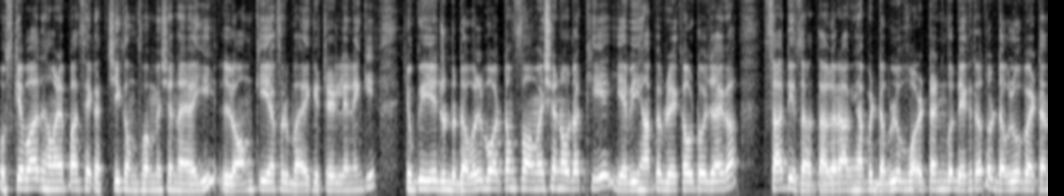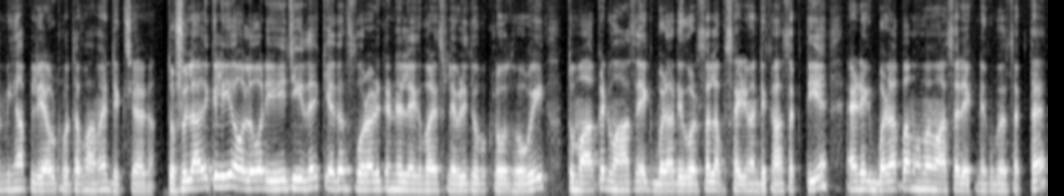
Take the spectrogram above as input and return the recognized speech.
उसके बाद हमारे पास एक अच्छी कंफर्मेशन आएगी लॉन्ग की या फिर बाई की ट्रेड लेने की, क्योंकि ये जो डबल बॉटम फॉर्मेशन हो रखी है, ये भी यहाँ पे ब्रेकआउट हो जाएगा। साथ ही साथ अगर आप यहाँ पे डब्ल्यू पैटर्न को देख रहे हो तो डब्ल्यू पैटर्न भी यहाँ प्ले आउट होता हुआ हमें दिख जाएगा। तो फ़िलहाल के लिए ऑल ओवर यही चीज़ है कि अगर फोर आवर कैंडल एक बार इस लेवल के ऊपर क्लोज हो गई तो मार्केट वहाँ से एक बड़ा रिवर्सल अपसाइड में दिखा सकती है एंड एक बड़ा पम हमें वहाँ से देखने को मिल सकता है।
